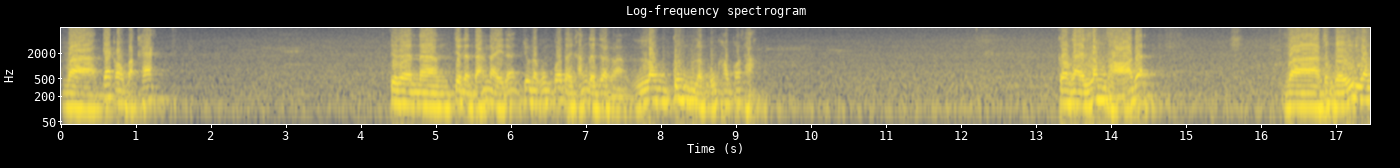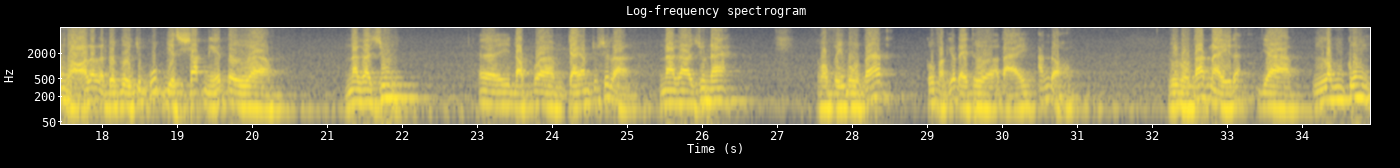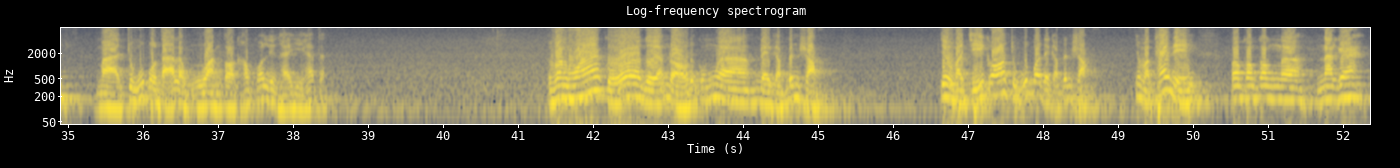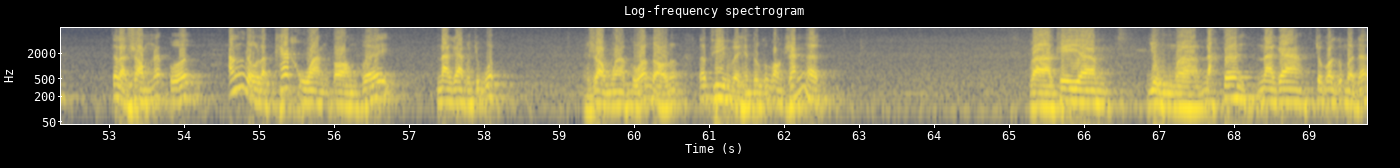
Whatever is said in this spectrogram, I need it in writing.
và các con vật khác. Cho nên uh, trên nền tảng này đó chúng ta cũng có thể khẳng định rằng là long cung là cũng không có thật. Còn ngài long thọ đó và thuật ngữ long thọ đó là được người trung quốc dịch sát nghĩa từ à, uh, nagajun đọc uh, chạy âm chút xíu là Nagarjuna một vị Bồ Tát của Phật giáo Đại thừa ở tại Ấn Độ. Vị Bồ Tát này đó và Long Cung mà Trung Quốc mô tả là hoàn toàn không có liên hệ gì hết đó văn hóa của người Ấn Độ nó cũng à, đề cập đến rồng. Chứ mà chỉ có Trung Quốc mới đề cập đến rồng. Nhưng mà khái niệm con con con uh, naga tức là rồng đó của Ấn Độ là khác hoàn toàn với naga của Trung Quốc. Rồng à, của Ấn Độ đó, nó thiên về hình tượng của con rắn hơn. Và khi uh, dùng uh, đặt tên naga cho con của mình đó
